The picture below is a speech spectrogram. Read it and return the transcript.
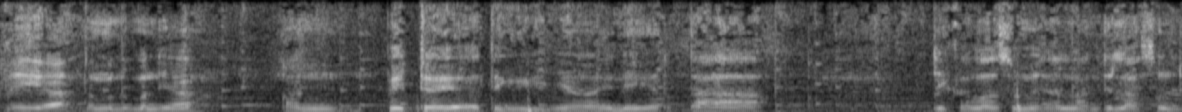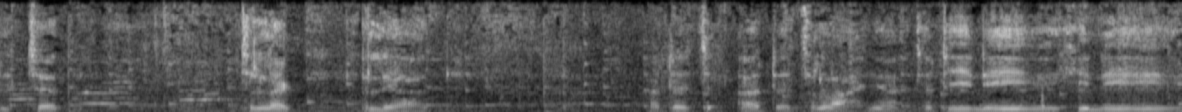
Ini ya teman-teman ya kan beda ya tingginya ini retak jadi kalau semisal nanti langsung dicat jelek terlihat ada ada celahnya. Jadi ini gini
